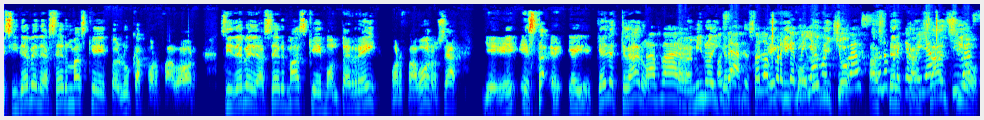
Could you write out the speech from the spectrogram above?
si, debe de hacer más que Toluca, por favor. Si debe de hacer más que Monterrey, por favor. O sea, está, quede claro, para mí no hay grandes solo en porque me llamo Chivas, solo porque me llamo Chivas,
